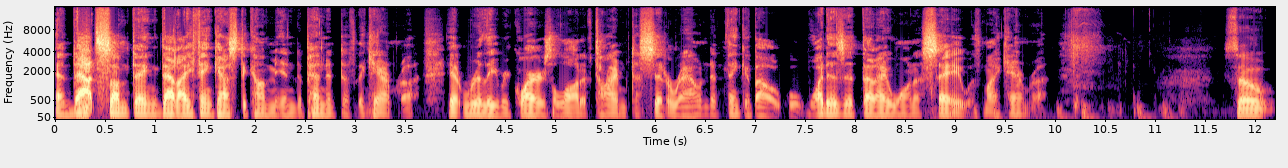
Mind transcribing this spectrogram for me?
and that's something that I think has to come independent of the camera. It really requires a lot of time to sit around and think about well, what is it that I want to say with my camera. So,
